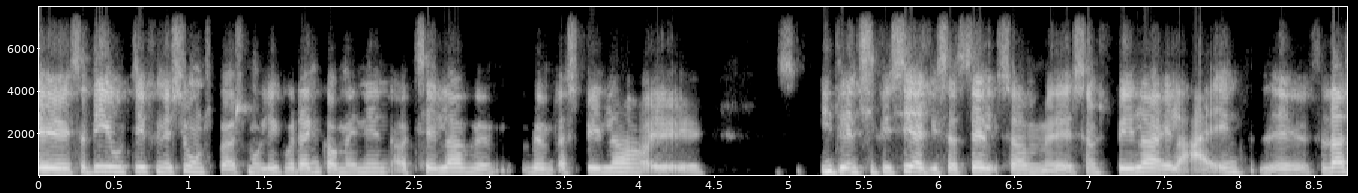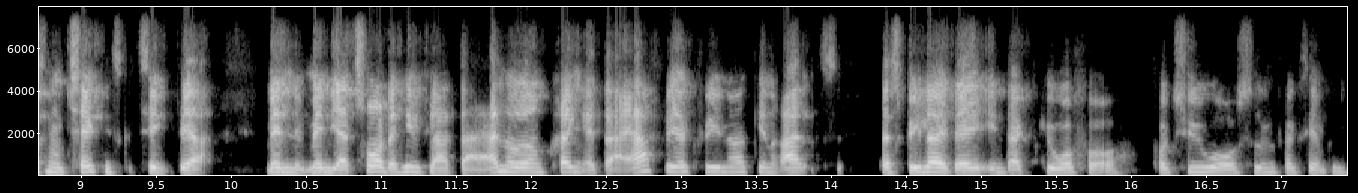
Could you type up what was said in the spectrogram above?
Øh, så det er jo et definitionsspørgsmål, ikke? hvordan går man ind og tæller, hvem, hvem der spiller, øh, identificerer de sig selv som, øh, som spiller eller ej. Ikke? Øh, så der er sådan nogle tekniske ting der. Men, men jeg tror da helt klart, der er noget omkring, at der er flere kvinder generelt, der spiller i dag, end der gjorde for, for 20 år siden for eksempel.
